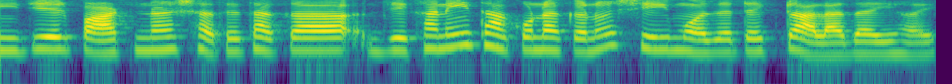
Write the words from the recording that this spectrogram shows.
নিজের পার্টনার সাথে থাকা, যেখানেই থাকো না কেন, সেই মজাটা একটু আলাদাই হয়।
